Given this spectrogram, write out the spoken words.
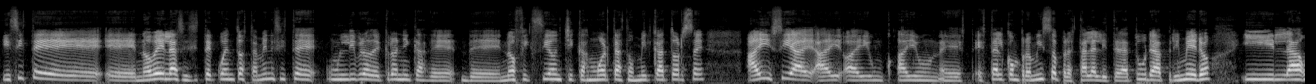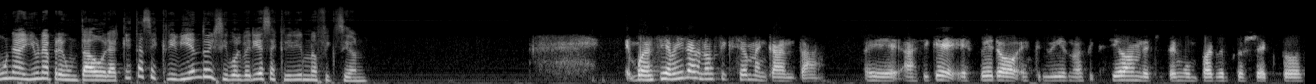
Hiciste novelas, hiciste cuentos, también hiciste un libro de crónicas de, no ficción, Chicas Muertas 2014. Ahí sí hay, hay, hay un, hay un está el compromiso, pero está la literatura primero. Y la una y una pregunta ahora, ¿qué estás escribiendo y si volverías a escribir no ficción? Eh, bueno, sí, a mí la no ficción me encanta, eh, así que espero escribir no ficción, de hecho tengo un par de proyectos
